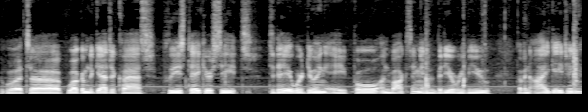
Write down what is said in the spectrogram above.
What's up? Welcome to Gadget Class. Please take your seats. Today we're doing a full unboxing and video review of an iGaging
